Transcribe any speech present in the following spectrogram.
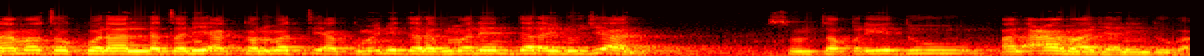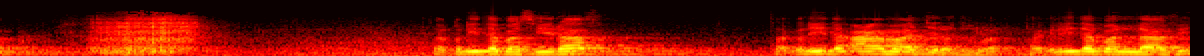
nama tokko laallatanii akkanumatti akkuma inni dalagu malee dalaynu je'an sun taqliiduu al'aamaa jedhaniin duuba taqliida basiiraaf taqliida aamaa jira duuba taqliida bal'aa fi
